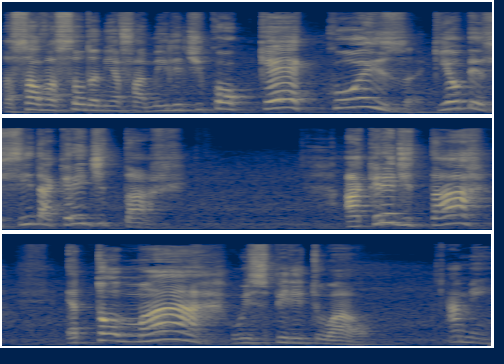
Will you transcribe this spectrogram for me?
da salvação da minha família, de qualquer coisa que eu decida acreditar. Acreditar é tomar o espiritual Amém.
